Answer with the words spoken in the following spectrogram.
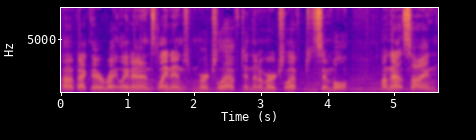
Uh, back there, right lane ends, lane ends merge left, and then a merge left symbol on that sign.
